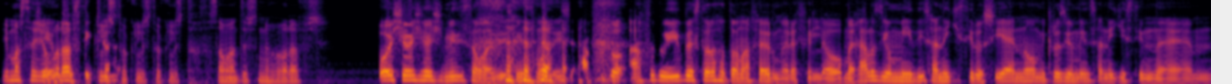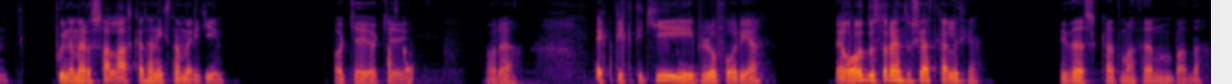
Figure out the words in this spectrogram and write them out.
Είμαστε και γεωγράφοι. ουσιαστικά- Κλείστο, κλείστο, κλείστο. Θα σταματήσω την ηχογράφηση. Όχι, όχι, όχι, μην τη σταματήσεις, μην τη σταματήσεις. αφού, το, αφού το είπες τώρα θα το αναφέρουμε ρε φίλε. Ο μεγάλος Διομήδης ανήκει στη Ρωσία ενώ ο μικρός Διομήδης ανήκει στην, ε, που είναι μέρος της Αλάσκας, ανήκει στην Αμερική. Οκ, οκ. Αυτό. Ωραία. Εκπληκτική πληροφορία. Εγώ όντως τώρα ενθουσιάστηκα, αλήθεια. Είδες, κάτι μαθαίνουμε πάντα.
